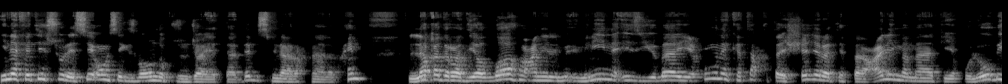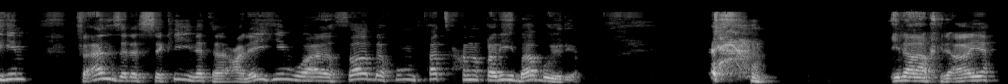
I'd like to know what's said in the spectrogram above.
Yine Fetih Suresi 18 ve 19. ayetlerde Bismillahirrahmanirrahim. لَقَدْ رَضِيَ اللّٰهُ عَنِ الْمُؤْمِنِينَ اِذْ يُبَايِعُونَكَ تَحْتَ الشَّجَرَةِ فَعَلِمَ مَا فِي قُلُوبِهِمْ فَاَنْزَلَ السَّك۪ينَةَ عَلَيْهِمْ وَاَثَابَهُمْ فَتْحًا قَرِيبًا buyuruyor. İlâ ahir ayet.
